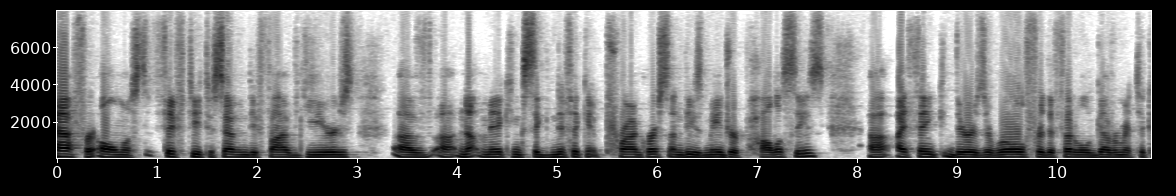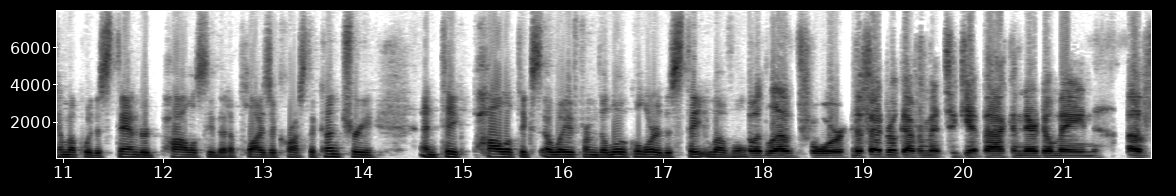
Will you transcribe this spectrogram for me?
After almost 50 to 75 years of uh, not making significant progress on these major policies, uh, I think there is a role for the federal government to come up with a standard policy that applies across the country and take politics away from the local or the state level. I would love for the federal government to get back in their domain of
